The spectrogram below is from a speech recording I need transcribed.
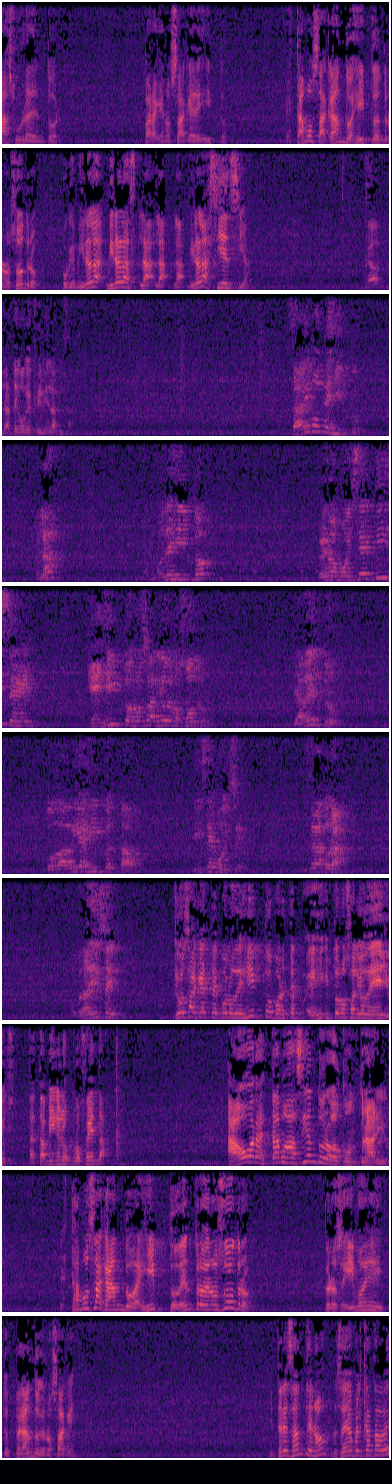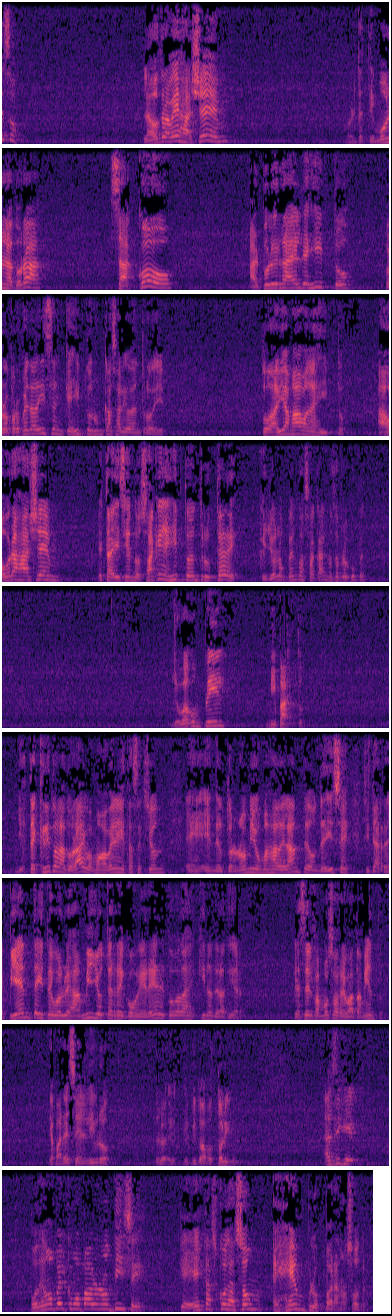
a su redentor para que nos saque de Egipto. Estamos sacando a Egipto entre nosotros, porque mira la, mira la, mira la ciencia. Ya, tengo que escribir la pizarra. Salimos de Egipto, ¿verdad? Salimos de Egipto, pero Moisés dice que Egipto no salió de nosotros, de adentro. Todavía Egipto estaba. Dice Moisés, dice la Torah. Otra dice, yo saqué este pueblo de Egipto, pero este Egipto no salió de ellos. Está también en los profetas. Ahora estamos haciendo lo contrario. Estamos sacando a Egipto dentro de nosotros, pero seguimos en Egipto esperando que nos saquen. Interesante, ¿no? No se había percatado de eso. La otra vez Hashem, por el testimonio de la Torá, sacó al pueblo de Israel de Egipto, pero los profetas dicen que Egipto nunca salió dentro de ellos. Todavía amaban a Egipto. Ahora Hashem está diciendo, saquen Egipto dentro de ustedes que yo los vengo a sacar, no se preocupe. Yo voy a cumplir mi pacto. Y está escrito en la Torah, y vamos a ver en esta sección, en, Deuteronomio más adelante, donde dice, si te arrepientes y te vuelves a mí, yo te recogeré de todas las esquinas de la tierra. Ese es el famoso arrebatamiento, que aparece en el libro del escrito apostólico. Así que podemos ver cómo Pablo nos dice que estas cosas son ejemplos para nosotros.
